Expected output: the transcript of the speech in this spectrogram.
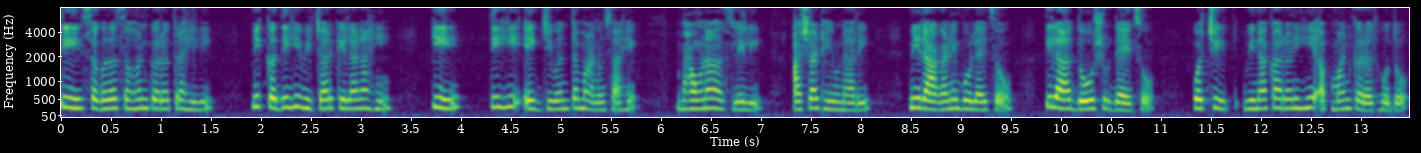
ती सगळं सहन करत राहिली. मी कधीही विचार केला नाही की तीही एक जिवंत माणूस आहे. भावना असलेली आशा ठेवणारी मी रागाने बोलायचो तिला दोष द्यायचो क्वचित विनाकारणही अपमान करत होतो.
